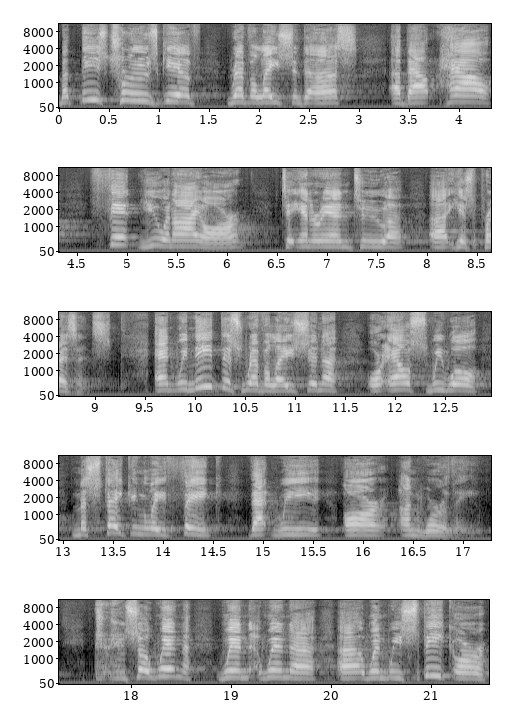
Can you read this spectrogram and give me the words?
But these truths give revelation to us about how fit you and I are to enter into uh, uh, His presence. And we need this revelation, uh, or else we will mistakenly think that we are unworthy. And so when, when, when, uh, uh, when we speak or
